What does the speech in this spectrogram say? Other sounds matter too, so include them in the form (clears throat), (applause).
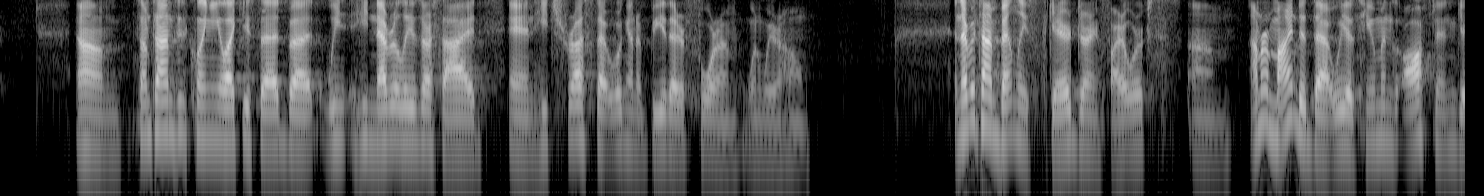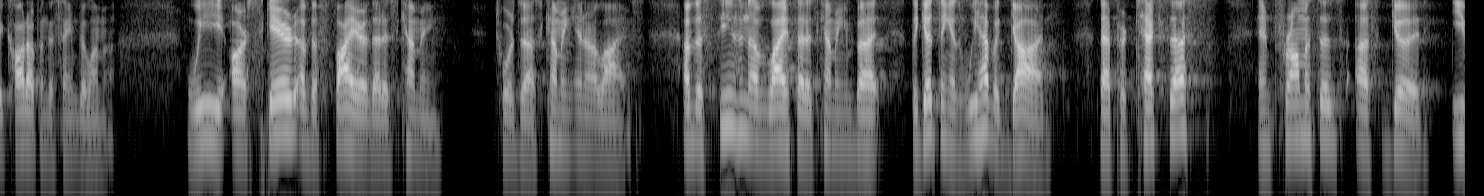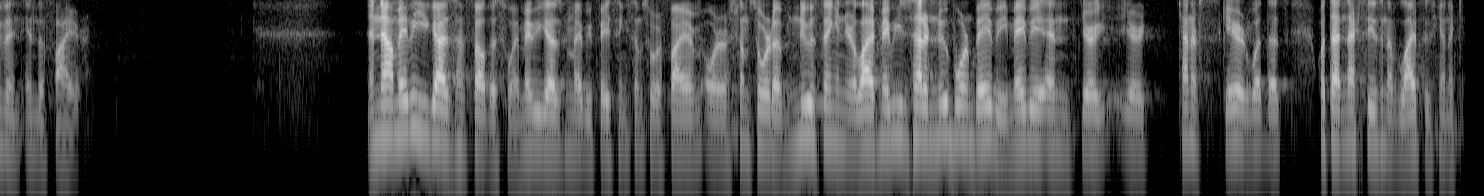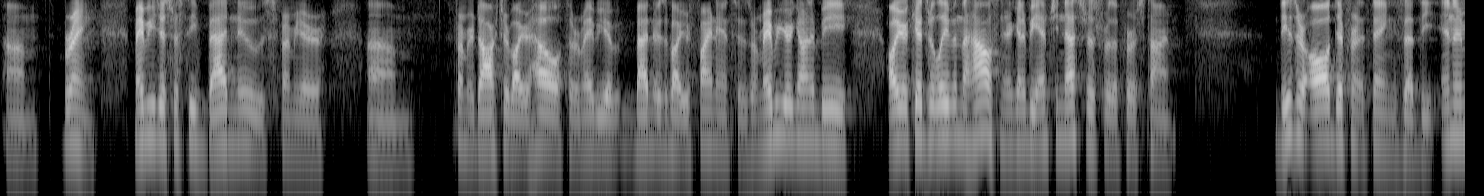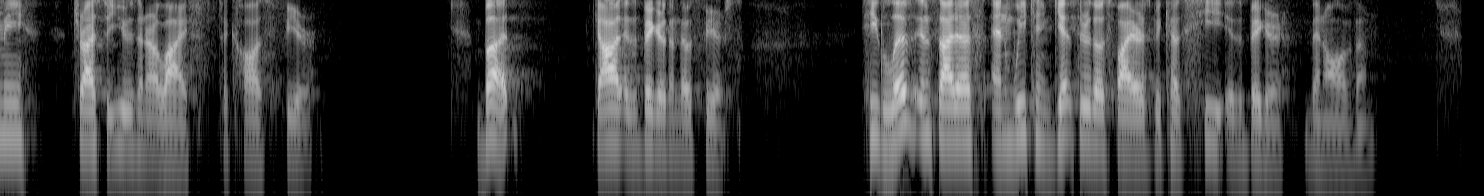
Um, sometimes he's clingy like you said but we, he never leaves our side and he trusts that we're going to be there for him when we are home and every time bentley's scared during fireworks um, I'm reminded that we as humans often get caught up in the same dilemma. We are scared of the fire that is coming towards us, coming in our lives, of the season of life that is coming. But the good thing is, we have a God that protects us and promises us good, even in the fire. And now, maybe you guys have felt this way. Maybe you guys might be facing some sort of fire or some sort of new thing in your life. Maybe you just had a newborn baby. Maybe, and you're, you're kind of scared what, that's, what that next season of life is going to um, bring. Maybe you just received bad news from your, um, from your doctor about your health, or maybe you have bad news about your finances, or maybe you're going to be, all your kids are leaving the house and you're going to be empty nesters for the first time. These are all different things that the enemy tries to use in our life to cause fear. But God is bigger than those fears. He lives inside us, and we can get through those fires because He is bigger than all of them.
